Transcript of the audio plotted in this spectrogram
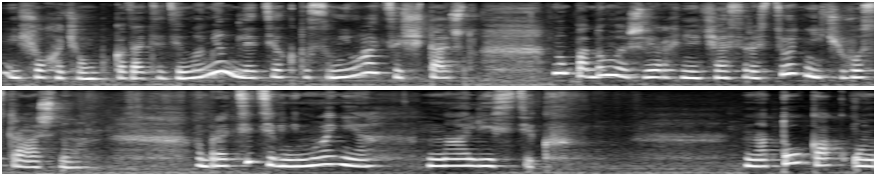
Еще хочу вам показать один момент для тех, кто сомневается и считает, что, ну, подумаешь, верхняя часть растет, ничего страшного. Обратите внимание на листик, на то, как он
